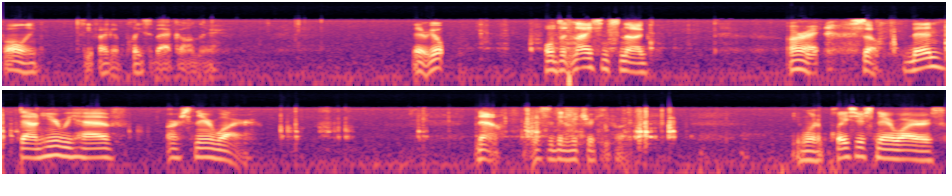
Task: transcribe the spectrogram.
falling. See if I can place it back on there. There we go. Holds it nice and snug. Alright, so then down here we have our snare wire. Now, this is going to be tricky part. You want to place your snare wire as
